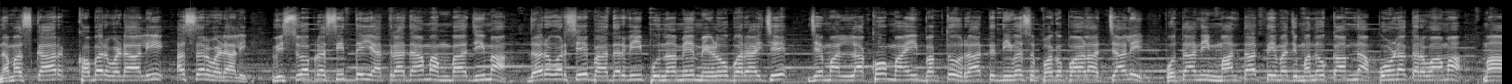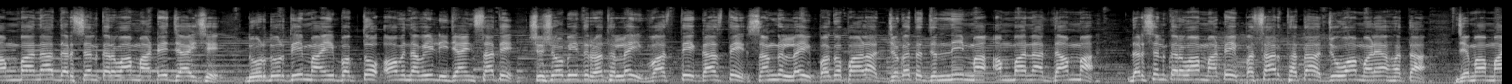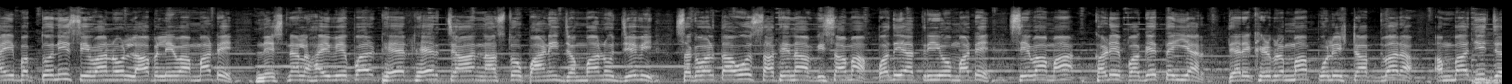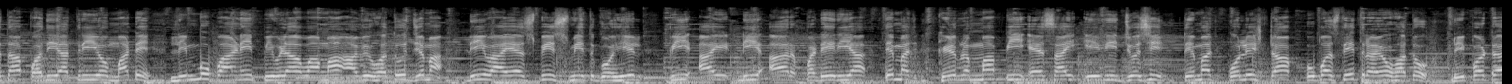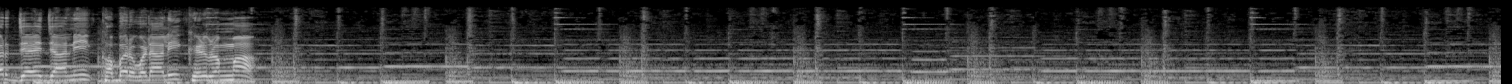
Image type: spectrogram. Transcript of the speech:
નમસ્કાર, ખબર વડાલી, અસર વડાલી. વિશ્વ પ્રસિદ્ધ યાત્રાધામ અંબાજીમાં દર વર્ષે ભાદરવી પૂનમે મેળો ભરાય છે, જેમાં લાખો માઈ ભક્તો રાત દિવસ પગપાળા ચાલી પોતાની માનતા તેમજ મનોકામના પૂર્ણ કરવામાં મા અંબાના દર્શન કરવા માટે જાય છે. દૂર દૂરથી માઈ ભક્તો અવનવી ડિઝાઇન સાથે સુશોભિત રથ લઈ વાસતે ગાજતે સંગ લઈ પગપાળા જગતજનની મા અંબાના ધામમાં દર્શન કરવા માટે પસાર થતા જોવા મળ્યા હતા. જેમાં માઈ ભક્તોની સેવાનો લાભ લેવા માટે નેશનલ હાઈવે પર ઠેર ઠેર ચા, નાસ્તો, પાણી જમવાનું જેવી સગવડતાઓ સાથેના વિસામાં પદયાત્રીઓ માટે સેવામાં ખડે પગે તૈયાર. ત્યારે ખેડબ્રહ્મા પોલીસ સ્ટાફ દ્વારા અંબાજી જતા પદયાત્રીઓ માટે લીંબુ પાણી પીવડાવવામાં આવ્યું હતું, જેમાં ડીવાયએસપી સ્મિત ગોહિલ પીઆઈડીઆર પઢેરિયા તેમજ ખેડબ્રહ્મા પીએસઆઈ એવી જોશી તેમજ પોલીસ સ્ટાફ ઉપસ્થિત રહ્યો હતો. રિપોર્ટર જય જાની ખબર વડાલી ખેડબ્રહ્મા.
